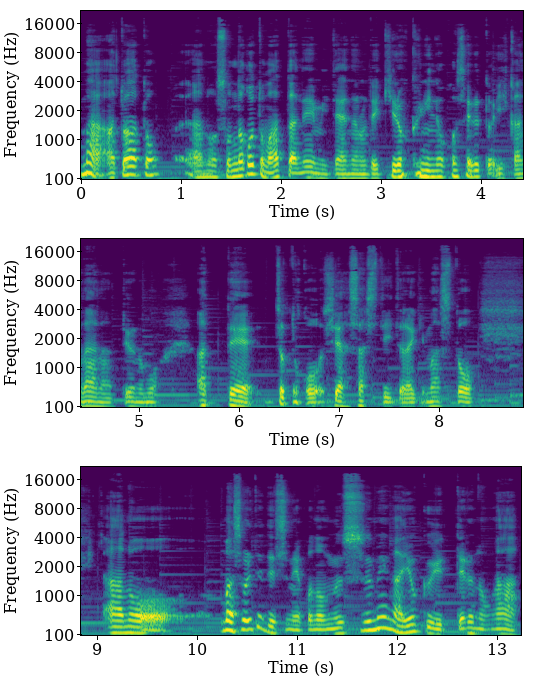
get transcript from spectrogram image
まあ、後々、あの、そんなこともあったね、みたいなので、記録に残せるといいかな、なんていうのもあって、ちょっとこう、シェアさせていただきますと、あの、まあそれでですね、この娘がよく言ってるのが、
